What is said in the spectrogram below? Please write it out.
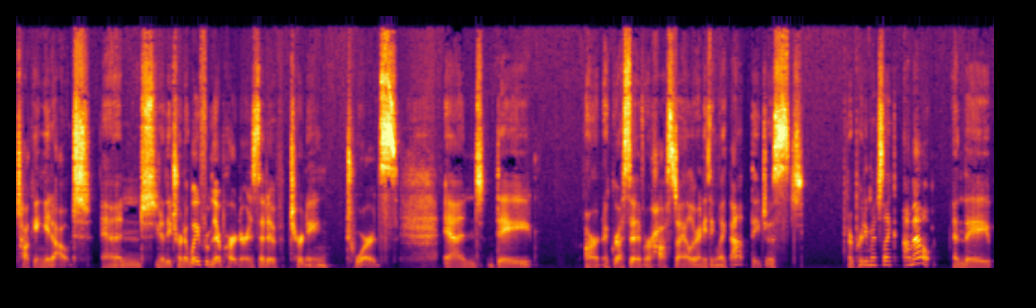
talking it out. And you know they turn away from their partner instead of turning towards. And they aren't aggressive or hostile or anything like that. They just are pretty much like i'm out and they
